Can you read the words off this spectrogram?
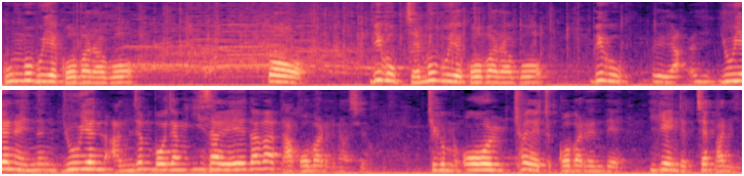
국무부에 고발하고 또 미국 재무부에 고발하고 미국 유엔에 있는 유엔 안전보장 이사회에다가 다 고발해 놨어요. 지금 5월 초에 고발했는데 이게 이제 재판이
